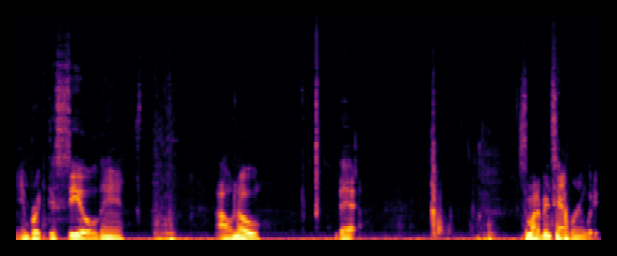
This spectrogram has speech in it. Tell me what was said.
and break this seal, then I'll know that somebody been tampering with it.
